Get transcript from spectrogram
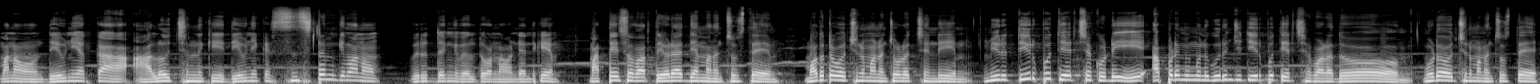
మనం దేవుని యొక్క ఆలోచనలకి దేవుని యొక్క సిస్టమ్కి మనం విరుద్ధంగా వెళ్తూ ఉన్నామండి. అందుకే మత్తేశ్వ వార్త ఏడాధ్యాయం మనం చూస్తే మొదట వచ్చిన మనం చూడొచ్చండి. మీరు తీర్పు తీర్చకుడి అప్పుడు మిమ్మల్ని గురించి తీర్పు తీర్చబడదు. మూడో వచ్చిన మనం చూస్తే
